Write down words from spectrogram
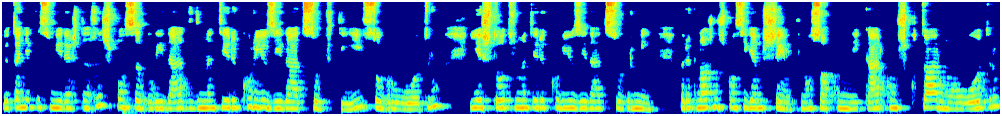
eu tenha que assumir esta responsabilidade de manter a curiosidade sobre ti, sobre o outro, e este outro manter a curiosidade sobre mim, para que nós nos consigamos sempre não só comunicar, como escutar um ao outro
